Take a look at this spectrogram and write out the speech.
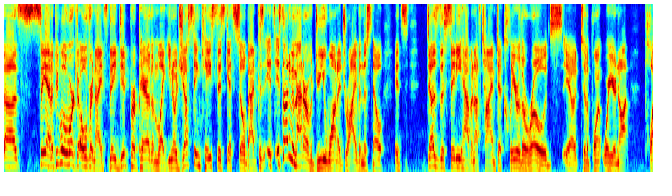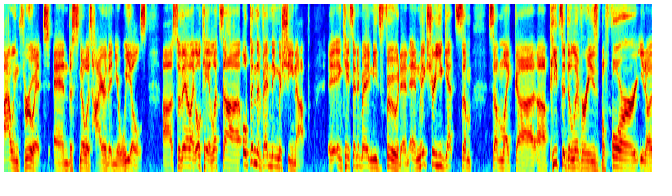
Uh, so yeah, the people who worked overnights, they did prepare them like, you know, just in case this gets so bad. Cause it's, it's not even a matter of do you want to drive in the snow? It's does the city have enough time to clear the roads, you know, to the point where you're not plowing through it and the snow is higher than your wheels. Uh, so they're like, okay, let's uh, open the vending machine up in case anybody needs food and, and make sure you get some some like uh, uh, pizza deliveries before you know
